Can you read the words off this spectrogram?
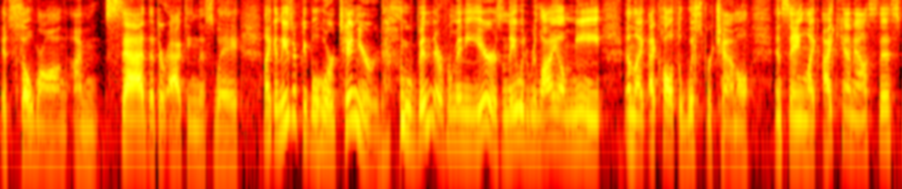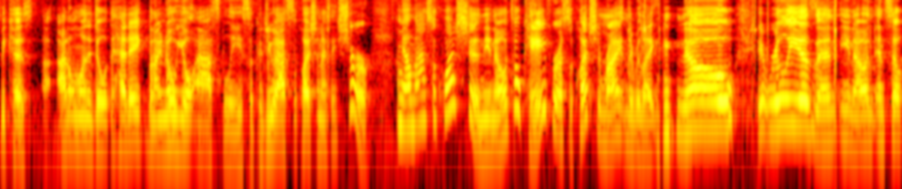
It's so wrong. I'm sad that they're acting this way. Like, and these are people who are tenured, who've been there for many years, and they would rely on me and like I call it the whisper channel and saying like, I can't ask this because I don't want to deal with the headache, but I know you'll ask Lee. So could you ask the question? I say, sure. I mean, I'm ask a question. You know, it's okay for us to question, right? And they'd be like, no, it really isn't. You know, and, and so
